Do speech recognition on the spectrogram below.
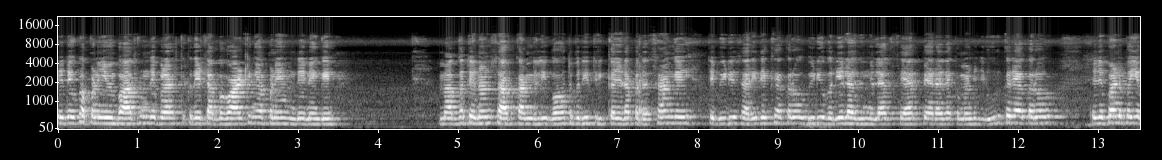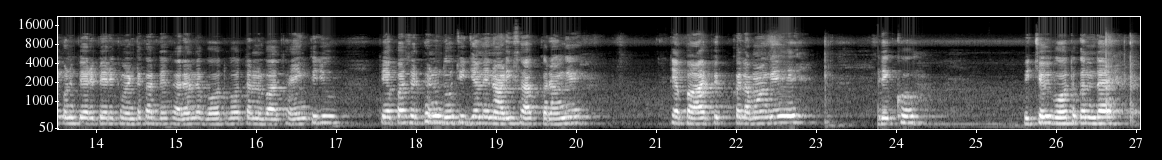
ਤੇ ਦੇਖੋ ਆਪਣੇ ਜਿਵੇਂ ਬਾਥਰੂਮ ਦੇ ਪਲਾਸਟਿਕ ਦੇ ਟੱਬ ਬਾਲਟੀਆਂ ਆਪਣੇ ਹੁੰਦੇ ਨੇਗੇ। ਮੱਗ ਤੇ ਉਹਨਾਂ ਨੂੰ ਸਾਫ਼ ਕਰਨ ਦੇ ਲਈ ਬਹੁਤ ਵਧੀਆ ਤਰੀਕਾ ਜਿਹੜਾ ਆਪਾਂ ਦੱਸਾਂਗੇ। ਤੇ ਵੀਡੀਓ ਸਾਰੀ ਦੇਖਿਆ ਕਰੋ, ਵੀਡੀਓ ਵਧੀਆ ਲੱਗਦੀ ਹੈ ਲਾਈਕ ਸ਼ੇਅਰ ਪਿਆਰਾ ਜਿਹਾ ਕਮੈਂਟ ਜ਼ਰੂਰ ਕਰਿਆ ਕਰੋ। ਤੇ ਜੇ ਭੈਣ ਭਾਈ ਆਪਾਂ ਨੂੰ ਪਿਆਰੇ ਪਿਆਰੇ ਕਮੈਂਟ ਕਰਦੇ ਸਾਰਿਆਂ ਦਾ ਬਹੁਤ ਬਹੁਤ ਧੰਨਵਾਦ ਥੈਂਕ ਯੂ ਤੇ ਆਪਾਂ ਸਿਰਫ ਇਹਨੂੰ ਦੋ ਚੀਜ਼ਾਂ ਦੇ ਨਾਲ ਹੀ ਸਾਫ਼ ਕਰਾਂਗੇ ਤੇ ਆਪਾਂ ਆਰ ਪਿਕ ਲਵਾਂਗੇ। ਦੇਖੋ ਵਿੱਚੋਂ ਵੀ ਬਹੁਤ ਗੰਦਾ ਹੈ।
